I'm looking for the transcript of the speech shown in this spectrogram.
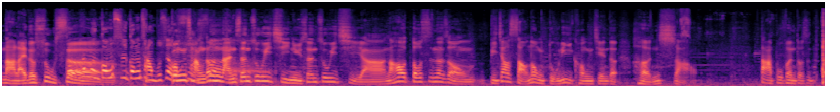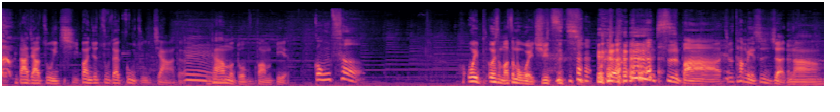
哪来的宿舍？他们公司工厂不是有工厂都是男生住一起，女生住一起啊，然后都是那种比较少那种独立空间的，很少，大部分都是 大家住一起，不然就住在雇主家的。嗯，你看他们多不方便。公厕，为为什么这么委屈自己？是吧？就是他们也是人呐、啊。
